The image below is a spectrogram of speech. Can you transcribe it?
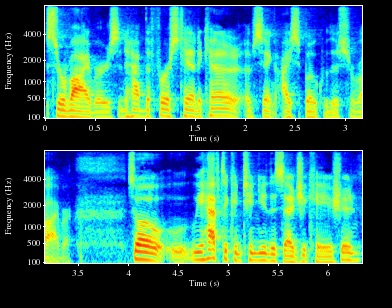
survivors and have the firsthand account of saying, I spoke with a survivor. So we have to continue this education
